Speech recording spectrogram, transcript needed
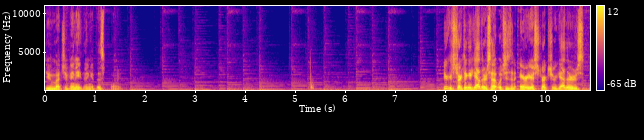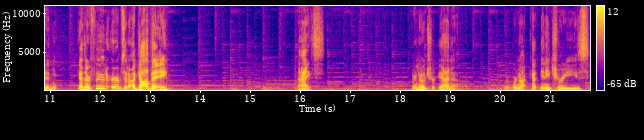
do much of anything at this point. You're constructing a gatherer's hut, which is an area structure. Gatherers can gather food, herbs, and agave. Nice. There are no trees. Yeah, I know. We're, we're not cutting any trees.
